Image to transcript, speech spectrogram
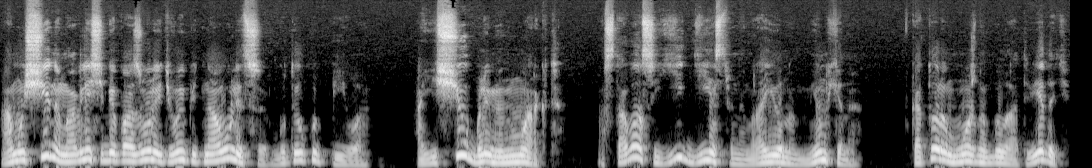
а мужчины могли себе позволить выпить на улице бутылку пива. А еще Блюменмаркт оставался единственным районом Мюнхена, в котором можно было отведать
